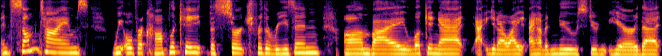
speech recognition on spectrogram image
and sometimes we overcomplicate the search for the reason um by looking at you know i i have a new student here that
